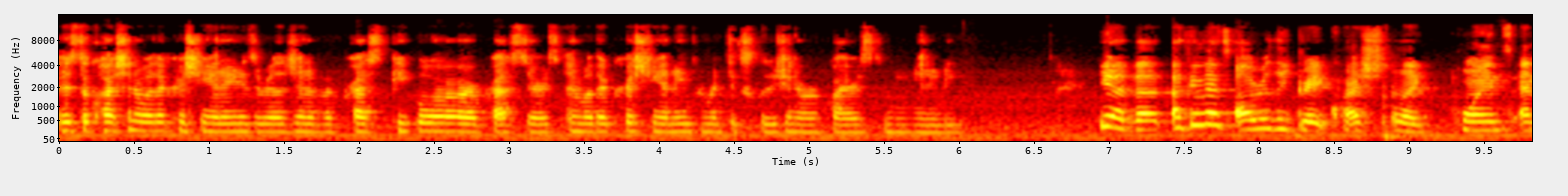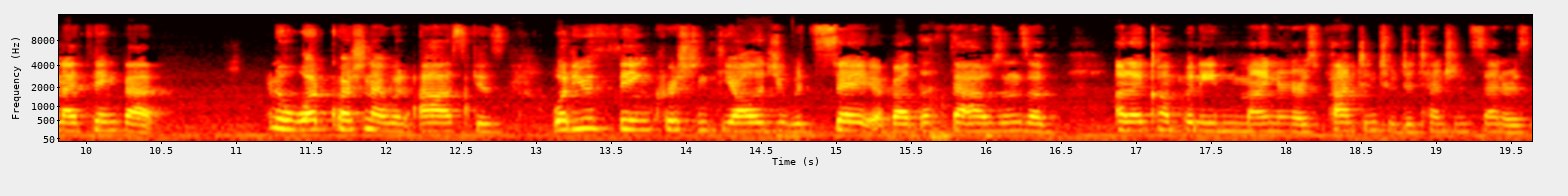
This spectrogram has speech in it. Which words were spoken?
It is the question of whether Christianity is a religion of oppressed people or oppressors, and whether Christianity permits exclusion or requires community. Yeah, that I think that's all really great question like points, and I think that you know what question I would ask is what do you think Christian theology would say about the thousands of unaccompanied minors packed into detention centers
